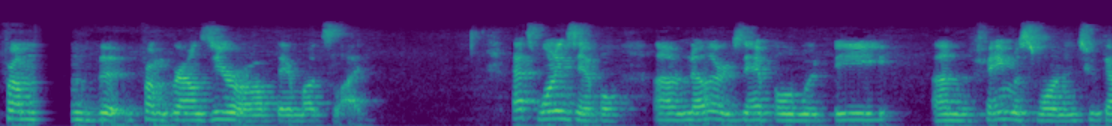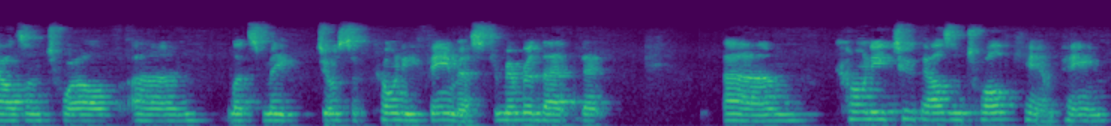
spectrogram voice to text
from the from ground zero of their mudslide. That's one example. Um, another example would be um, the famous one in 2012, um, Let's Make Joseph Kony Famous. Remember that, that um, Kony 2012 campaign?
